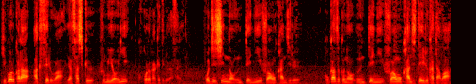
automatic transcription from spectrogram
日頃からアクセルは優しく踏むように心がけてください。ご自身の運転に不安を感じるご家族の運転に不安を感じている方は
